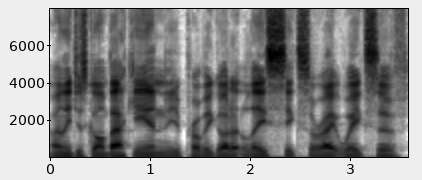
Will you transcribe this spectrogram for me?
only just gone back in, you've probably got at least six or eight weeks of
